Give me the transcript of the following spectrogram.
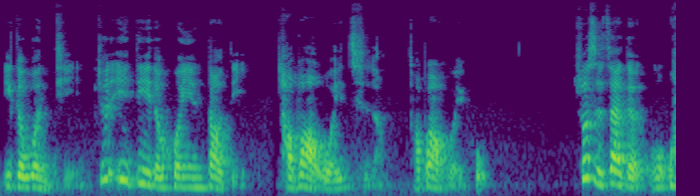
一个问题，就是异地的婚姻到底好不好维持啊？好不好维护？说实在的，我我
